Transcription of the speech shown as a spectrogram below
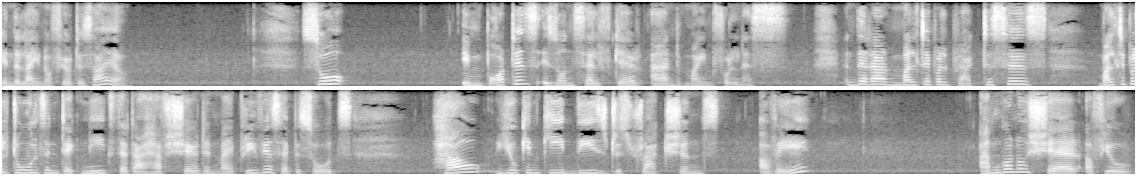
in the line of your desire. So importance is on self care and mindfulness and there are multiple practices multiple tools and techniques that I have shared in my previous episodes, how you can keep these distractions away. I'm going to share a few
